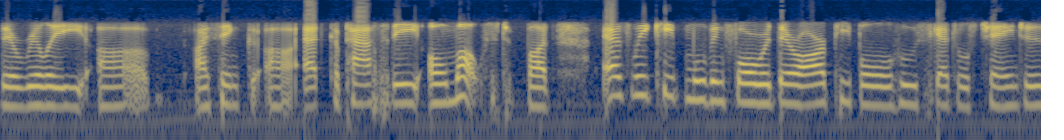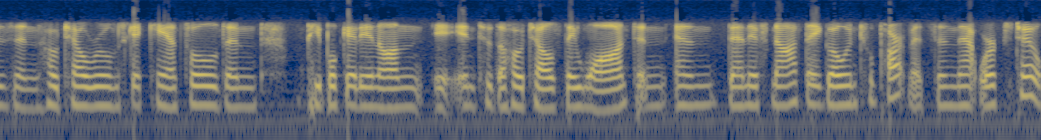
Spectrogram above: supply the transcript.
they're really. Uh, I think uh, at capacity almost. But as we keep moving forward, there are people whose schedules changes and hotel rooms get canceled and people get in on into the hotels they want, and and then if not, they go into apartments, and that works too.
